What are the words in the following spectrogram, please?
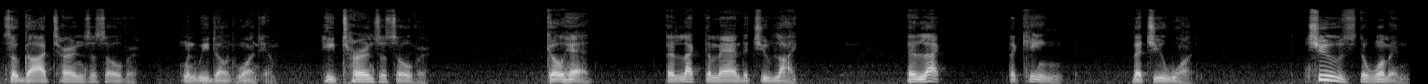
So God turns us over when we don't want him. He turns us over. Go ahead. Elect the man that you like. Elect the king that you want. Choose the woman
